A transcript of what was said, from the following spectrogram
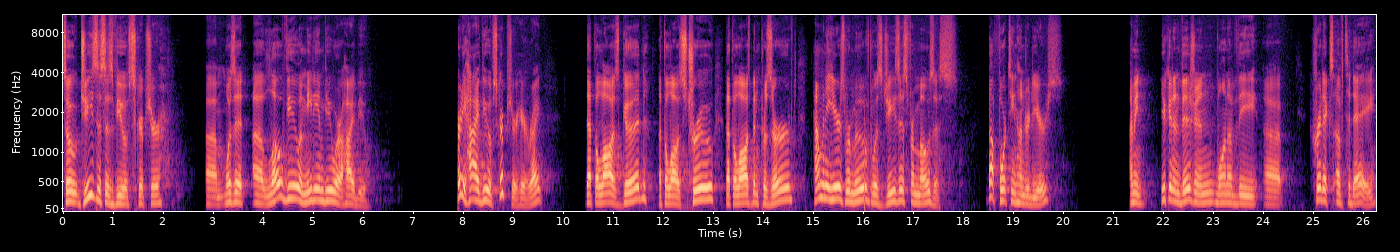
So, Jesus' view of Scripture um, was it a low view, a medium view, or a high view? Pretty high view of Scripture here, right? That the law is good, that the law is true, that the law has been preserved. How many years removed was Jesus from Moses? About 1,400 years. I mean, you could envision one of the uh, critics of today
